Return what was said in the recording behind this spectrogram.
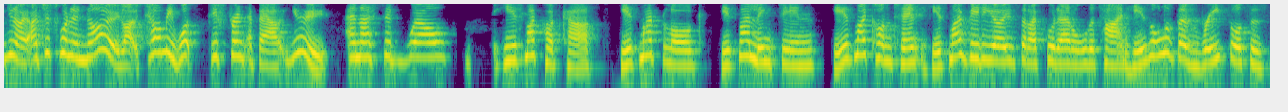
you know, I just want to know, like, tell me what's different about you. And I said, well, here's my podcast, here's my blog, here's my LinkedIn, here's my content, here's my videos that I put out all the time, here's all of the resources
